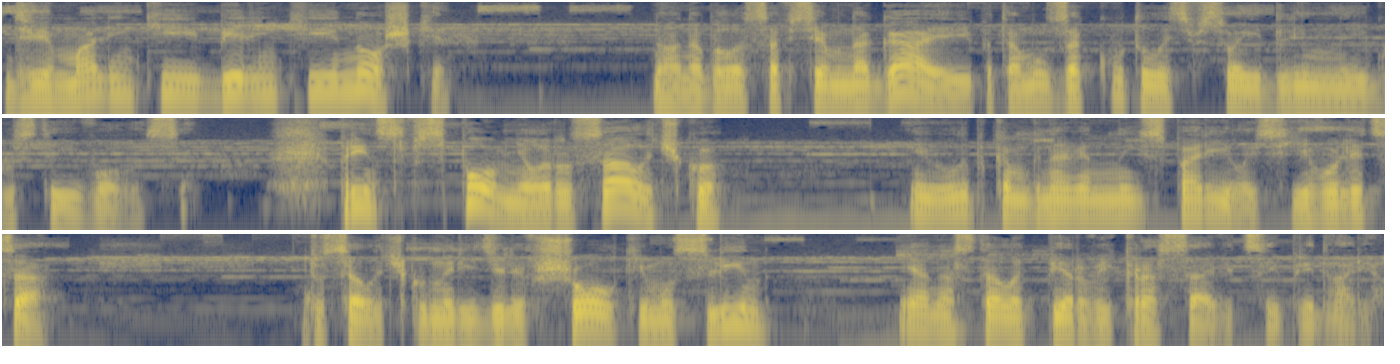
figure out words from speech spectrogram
две маленькие беленькие ножки – но она была совсем нагая и потому закуталась в свои длинные густые волосы. Принц вспомнил русалочку, и улыбка мгновенно испарилась его лица. Русалочку нарядили в шелк и муслин, и она стала первой красавицей при дворе.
